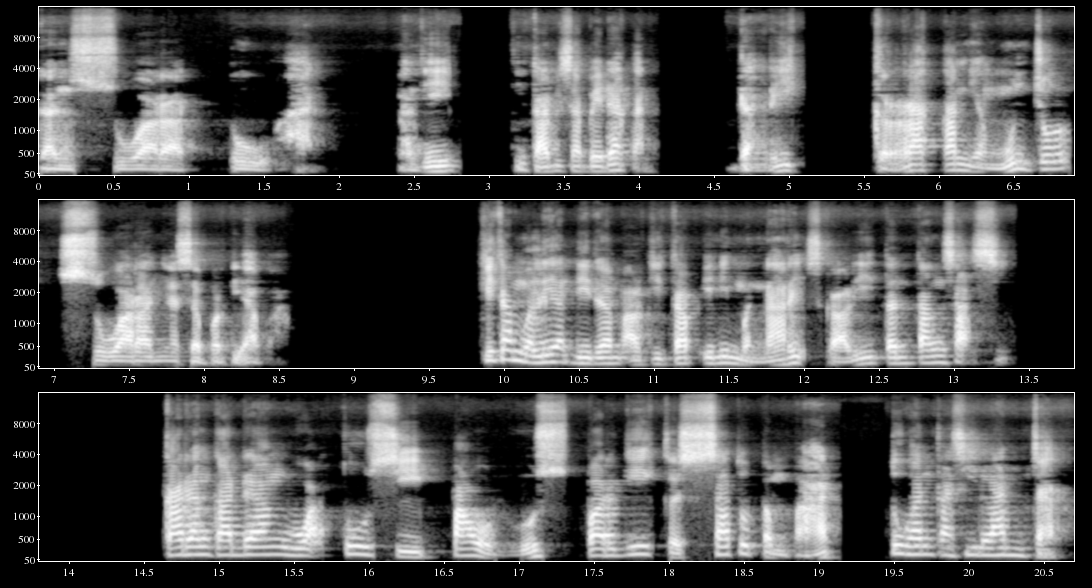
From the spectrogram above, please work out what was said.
dan suara Tuhan. Nanti kita bisa bedakan dari gerakan yang muncul suaranya seperti apa. Kita melihat di dalam Alkitab ini menarik sekali tentang saksi. Kadang-kadang waktu si Paulus pergi ke satu tempat, Tuhan kasih lancar.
